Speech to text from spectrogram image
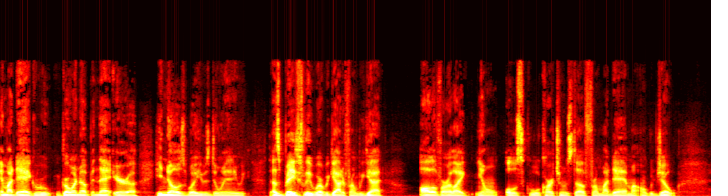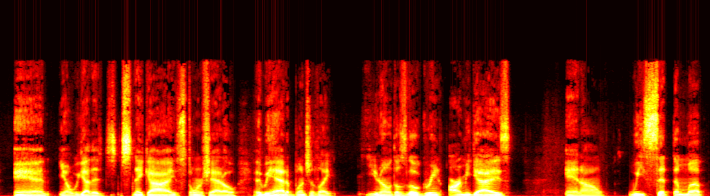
and my dad grew growing up in that era. He knows what he was doing. that's basically where we got it from. We got all of our like you know old school cartoon stuff from my dad and my uncle Joe. And you know we got the Snake Eye, Storm Shadow, and we had a bunch of like you know those little green army guys, and um, we set them up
